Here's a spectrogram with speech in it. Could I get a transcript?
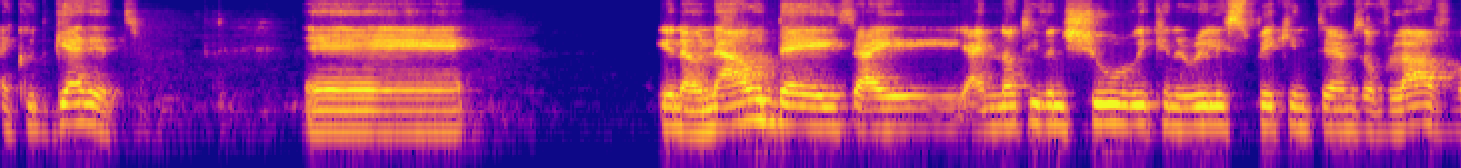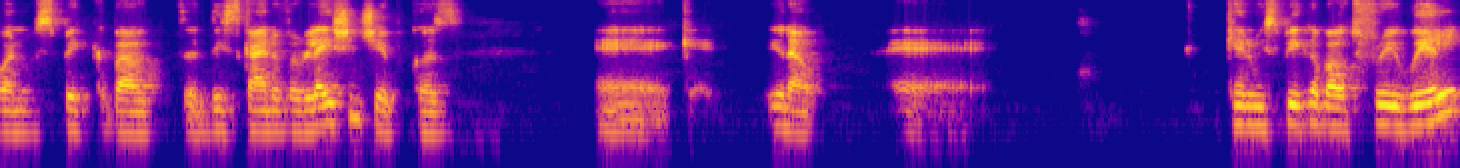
I could get it. Uh, you know, nowadays I I'm not even sure we can really speak in terms of love when we speak about this kind of a relationship because uh, you know uh, can we speak about free will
